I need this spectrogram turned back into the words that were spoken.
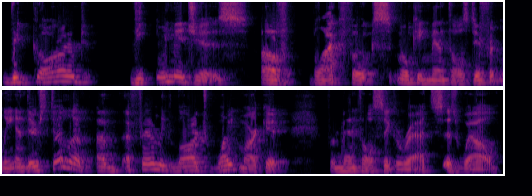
regard the images of black folks smoking menthols differently, and there's still a, a, a, fairly large white market for menthol cigarettes as well.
